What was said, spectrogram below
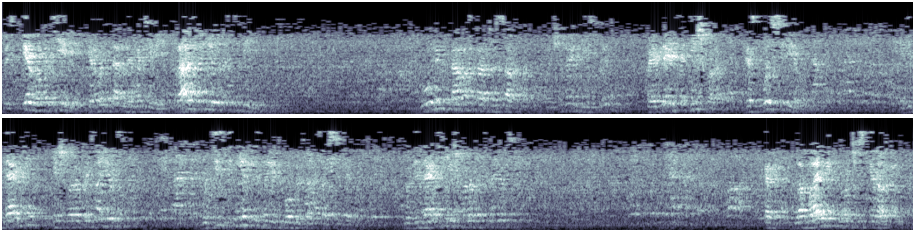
то есть первоматерия, первоначальная материя, сразу идет разделение. Гуны, там стаджа сатва, начинает действовать, появляется Ишвара, Господь Вселенной. Видайте, Ишвара признается. Буддисты не признают Бога Творца Вселенной. Но видайте, Ишвара признается. как глобальный творческий разум.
